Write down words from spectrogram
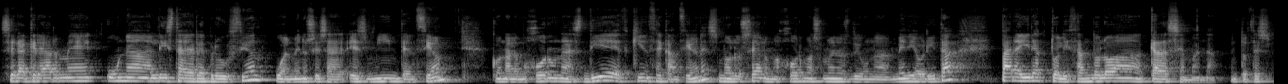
será crearme una lista de reproducción, o al menos esa es mi intención, con a lo mejor unas 10, 15 canciones, no lo sé, a lo mejor más o menos de una media horita, para ir actualizándolo a cada semana. Entonces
